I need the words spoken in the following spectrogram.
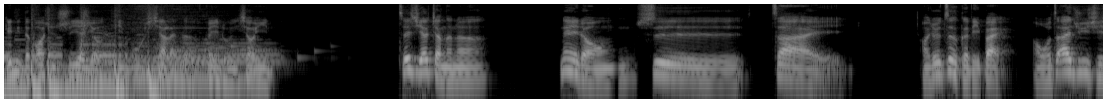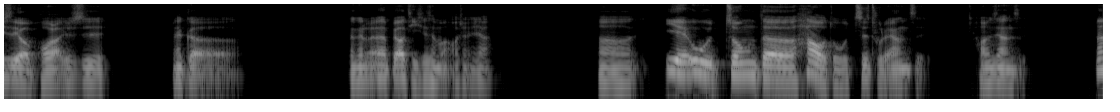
给你的保险事业有停不下来的飞轮效应。这一集要讲的呢，内容是在。哦，就这个礼拜啊，我在 IG 其实有 po 了，就是那个那个那个标题写什么？我想一下，呃，业务中的好赌之徒的样子，好像这样子。那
